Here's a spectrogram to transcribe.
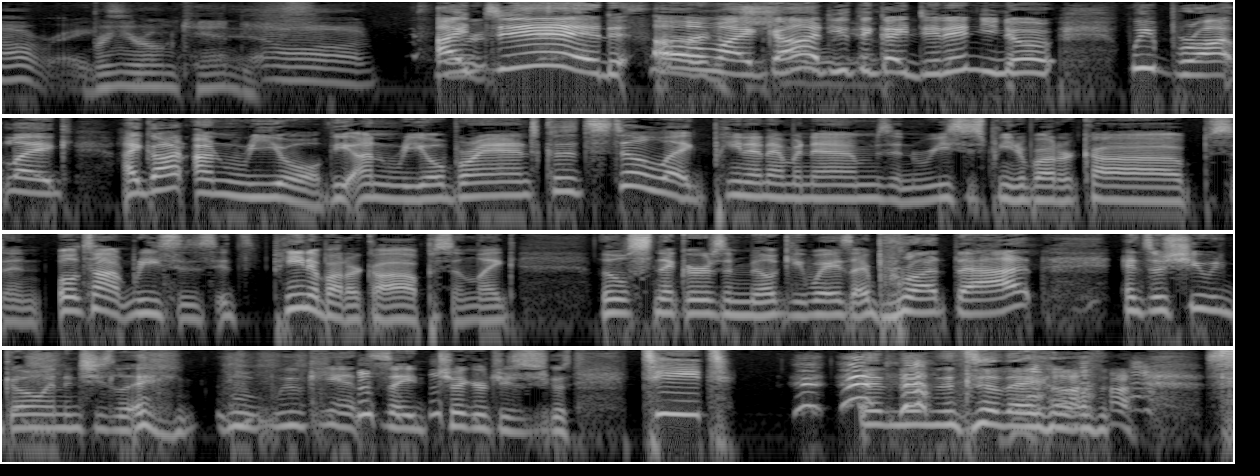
All right. Bring your own candy. Oh, I did. Oh my god! You think I didn't? You know, we brought like I got Unreal, the Unreal brand, because it's still like peanut M and M's and Reese's peanut butter cups, and well, it's not Reese's, it's peanut butter cups and like little Snickers and Milky Ways. I brought that, and so she would go in and she's like, "We can't say trick or treat." So she goes, "Teat." And then so they hold,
